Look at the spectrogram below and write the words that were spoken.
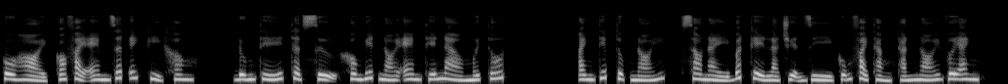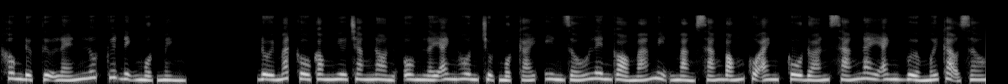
Cô hỏi có phải em rất ích kỷ không? Đúng thế, thật sự không biết nói em thế nào mới tốt. Anh tiếp tục nói, sau này bất kể là chuyện gì cũng phải thẳng thắn nói với anh, không được tự lén lút quyết định một mình. Đôi mắt cô cong như trăng non ôm lấy anh hôn chụt một cái in dấu lên gò má mịn màng sáng bóng của anh cô đoán sáng nay anh vừa mới cạo râu.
